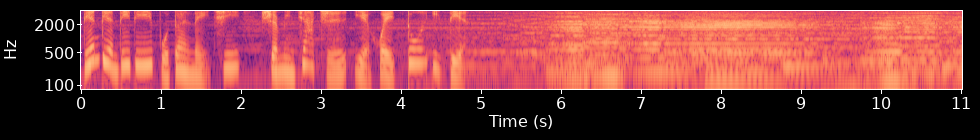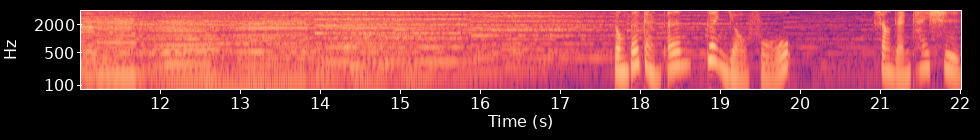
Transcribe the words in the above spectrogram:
点点滴滴不断累积，生命价值也会多一点。懂得感恩更有福。上人开示：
